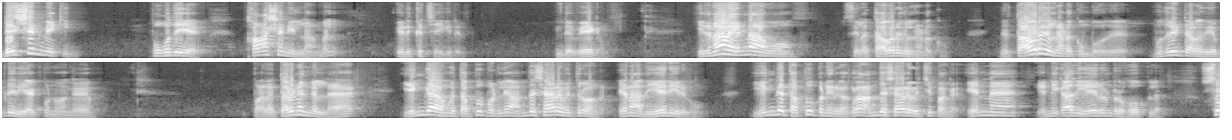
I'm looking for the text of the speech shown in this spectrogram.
டெசிஷன் மேக்கிங் போதிய காஷன் இல்லாமல் எடுக்க செய்கிறது. இந்த வேகம். இதனால் என்ன ஆகும்? சில தவறுகள் நடக்கும். இந்த தவறுகள் நடக்கும்போது முதலீட்டாளர் எப்படி ரியாக்ட் பண்ணுவாங்க? பல தருணங்களில் எங்கே அவங்க தப்பு பண்ணலையோ அந்த ஷேரை விற்றுருவாங்க ஏன்னா அது ஏறி இருக்கும். எங்கே தப்பு பண்ணியிருக்காங்களோ அந்த ஷேரை வச்சுப்பாங்க. என்ன? என்னைக்காவது ஏறுன்ற ஹோப்பில் ஸோ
